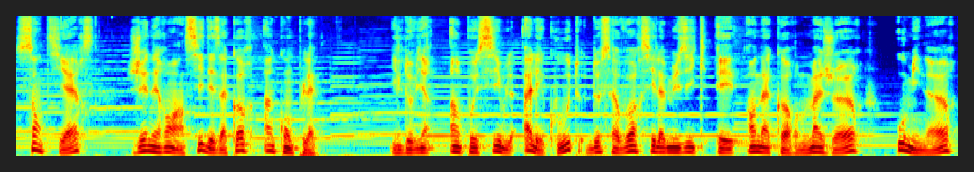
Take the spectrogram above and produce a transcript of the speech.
sans tierces, générant ainsi des accords incomplets. Il devient impossible à l'écoute de savoir si la musique est en accord majeur ou mineur,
